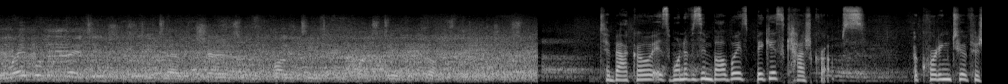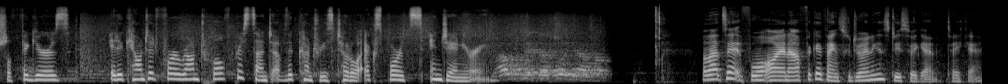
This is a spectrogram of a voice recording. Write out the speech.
the way women pay attention to detail, it shows in the quality and quantity of the crops they produce. Tobacco is one of Zimbabwe's biggest cash crops. According to official figures, it accounted for around 12% of the country's total exports in January. Well, that's it for Eye on Africa. Thanks for joining us. Do so again. Take care.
